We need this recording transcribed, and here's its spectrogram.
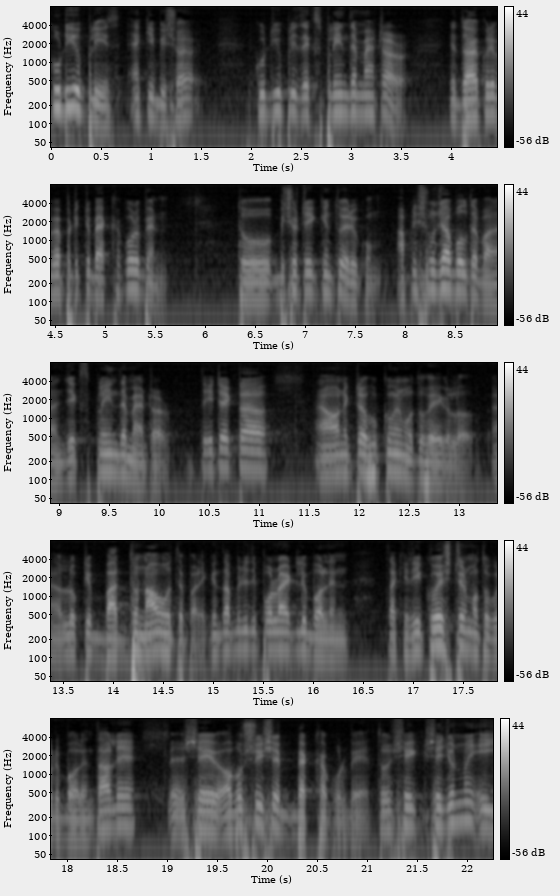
কুড ইউ প্লিজ একই বিষয় could you please explain the matter যে দয়া করে ব্যাপারটা একটু ব্যাখ্যা করবেন? তো বিষয়টি কিন্তু এরকম। আপনি সোজা বলতে পারেন যে এক্সপ্লেইন দ্য ম্যাটার তো এটা একটা অনেকটা হুকুমের মতো হয়ে গেল। লোকটি বাধ্য নাও হতে পারে। কিন্তু আপনি যদি পোলাইটলি বলেন, তাকে রিকোয়েস্টের মতো করে বলেন, তাহলে সে অবশ্যই সে ব্যাখ্যা করবে। তো সেই সেই জন্য এই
